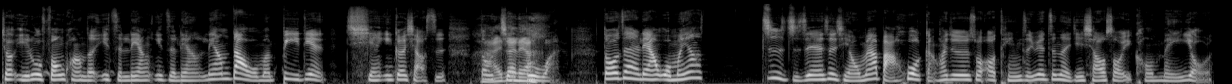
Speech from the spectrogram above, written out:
就一路疯狂的一直量，一直量，量到我们闭店前一个小时都接不完，都在量。我们要制止这件事情，我们要把货赶快就是说哦停止，因为真的已经销售一空没有了。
